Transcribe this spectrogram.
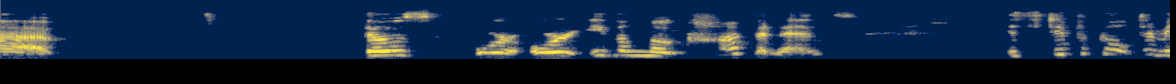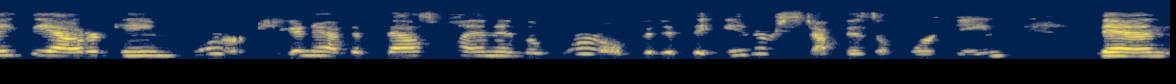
uh, those or or even low confidence it's difficult to make the outer game work. You can have the best plan in the world but if the inner stuff isn't working then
